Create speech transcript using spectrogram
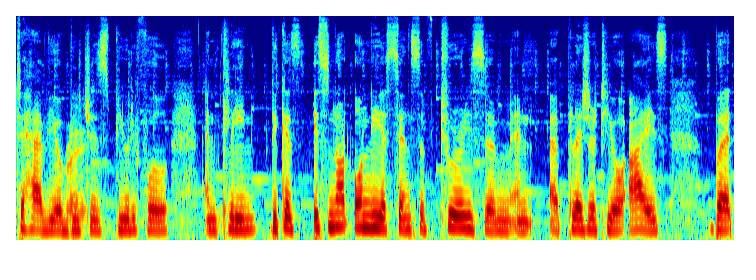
to have your Right. beaches beautiful and clean because it's not only a sense of tourism and a pleasure to your eyes, but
